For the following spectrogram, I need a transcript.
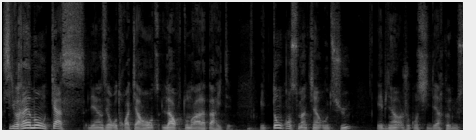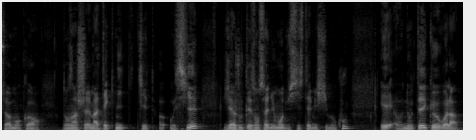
Si vraiment on casse les 1,0340, là on retournera à la parité. Mais tant qu'on se maintient au-dessus, eh bien je considère que nous sommes encore dans un schéma technique qui est euh, haussier. J'ajoute les enseignements du système Ishimoku et euh, notez que voilà,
